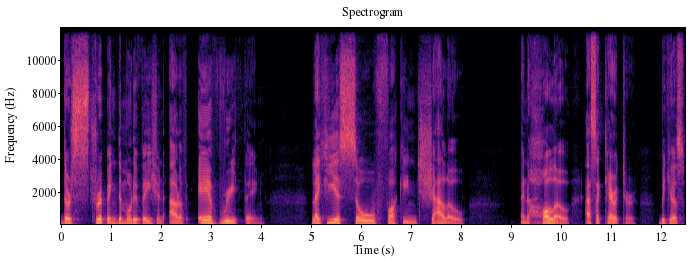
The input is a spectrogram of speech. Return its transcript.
they're stripping the motivation out of everything. Like he is so fucking shallow and hollow as a character because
